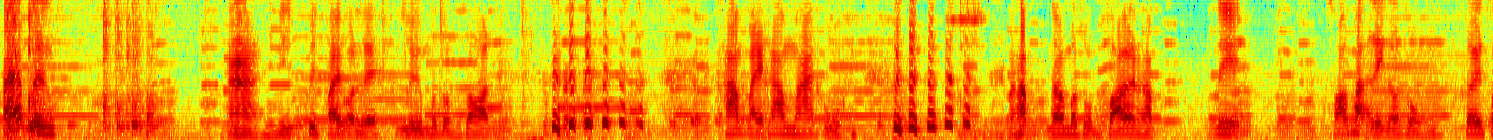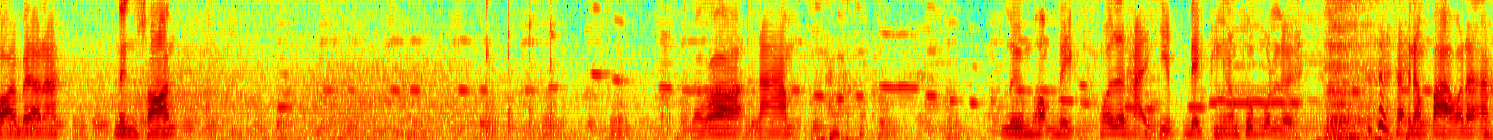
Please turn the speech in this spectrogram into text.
แป๊บหนึ่งอ่า ทีนี้ปิดไฟก่อนเลย ลืมผสมซอส ข้ามไปข้ามมากู นะครับ เรามาผสมซอสกันครับ นี่ ซอสผัดอเนกประสงค์เคยสอนไปแล้วนะหนึ่งช้อน แล้วก็น้ำ ลืมบอกเด็กว่าจะถ่ายคลิปเด็กทิ้งน้ำซุปหมดเลย ใช้น้ำเปล่าก็ได้อะ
